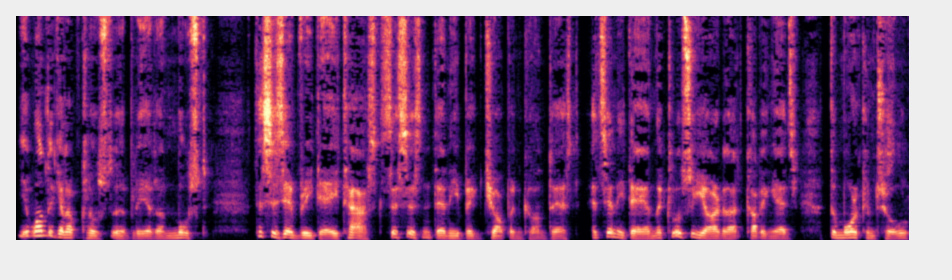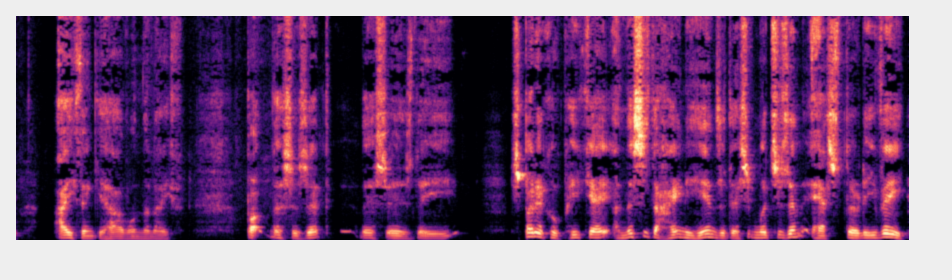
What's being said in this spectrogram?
you want to get up close to the blade on most. This is everyday tasks. This isn't any big chopping contest. It's any day. And the closer you are to that cutting edge, the more control I think you have on the knife. But this is it. This is the Spyderco PK, and this is the Heinnie Haynes edition, which is in S30V.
